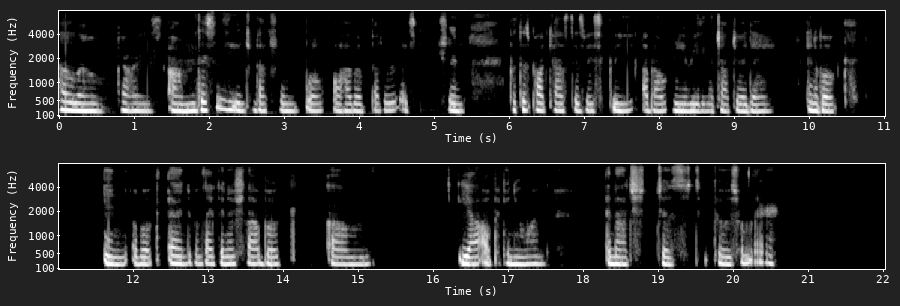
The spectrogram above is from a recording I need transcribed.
Hello, guys. Um, this is the introduction. Well, I'll have a better explanation, but this podcast is basically about me reading a chapter a day in a book, in a book, and once I finish that book, um, yeah, I'll pick a new one, and that just goes from there.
